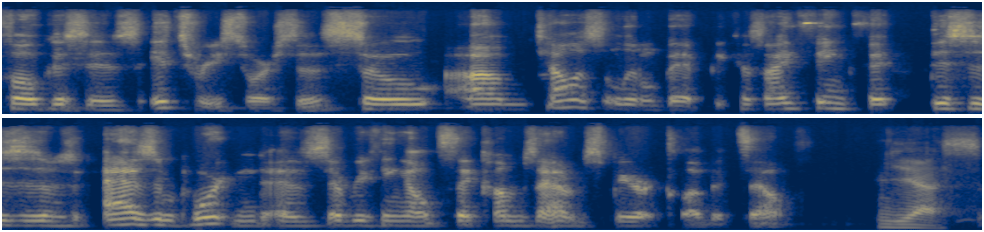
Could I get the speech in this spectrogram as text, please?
focuses its resources. So um, tell us a little bit because I think that this is as, as important as everything else that comes out of Spirit Club itself. Yes,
